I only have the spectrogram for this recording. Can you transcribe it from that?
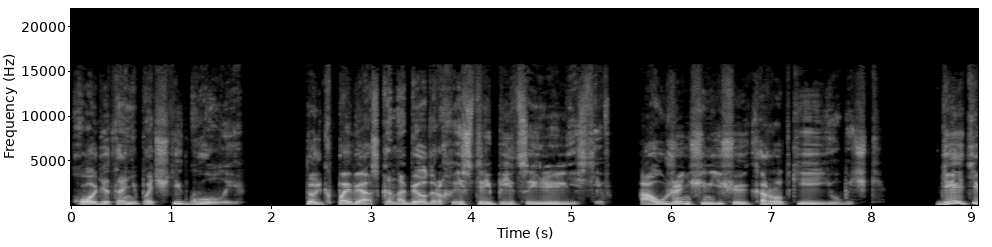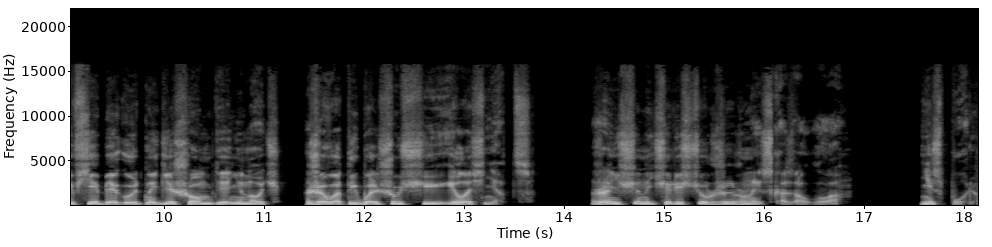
Ходят они почти голые, только повязка на бедрах из тряпицы или листьев, а у женщин еще и короткие юбочки. Дети все бегают нагишом день и ночь, животы большущие и лоснятся. Женщины чересчур жирные, сказал Глан. Не спорю,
